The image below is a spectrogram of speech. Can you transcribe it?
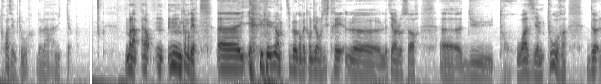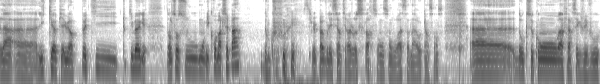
troisième tour de la League Cup. Voilà, alors, comment dire euh, Il y a eu un petit bug en fait quand j'ai enregistré le, tirage au sort euh, du troisième tour de la euh, League Cup. Il y a eu un petit, tout petit bug dans le sens où mon micro marchait pas. Donc, je vais pas vous laisser un tirage au sort sans, voix, ça n'a aucun sens. donc, ce qu'on va faire, c'est que je vais vous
